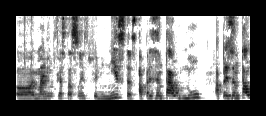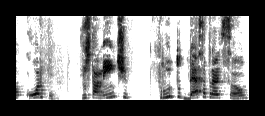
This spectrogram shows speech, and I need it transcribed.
uh, manifestações feministas apresentar o nu, apresentar o corpo, justamente fruto dessa tradição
